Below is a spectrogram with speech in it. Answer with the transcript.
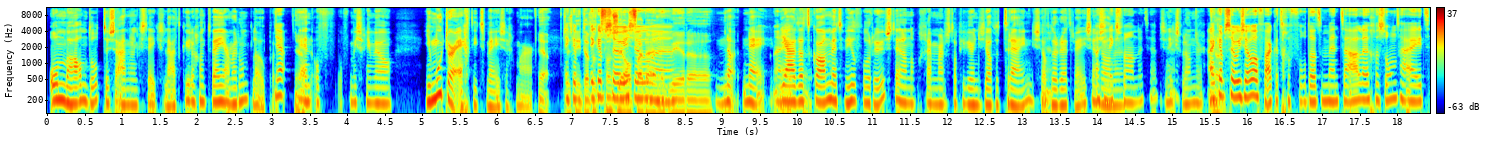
onbehandeld tussen aanhalingstekens laat, kun je er gewoon twee jaar mee rondlopen. Ja. Ja. En of, of misschien wel, je moet er echt iets mee, zeg maar. ja. Het is Ik heb- niet dat ik het heb vanzelf sowieso, uiteindelijk eh, weer... eh, No, nee. Nee. ja, dat kan met heel veel rust. En dan op een gegeven moment stap je weer in diezelfde trein, diezelfde red race. En Als je dan, niks eh, veranderd hebt. is er niks veranderd. Ah, Ik heb sowieso al vaak het gevoel dat mentale gezondheid,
